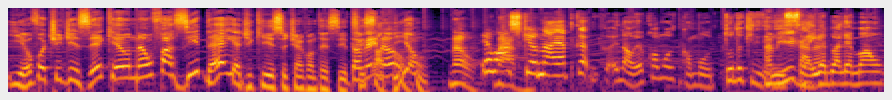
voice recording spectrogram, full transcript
E eu vou te dizer que eu não fazia ideia de que isso tinha acontecido. Também Vocês sabiam? não. Não. Eu nada. acho que eu, na época. Não, eu, como, como tudo que Amiga, saía né? Do alemão,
